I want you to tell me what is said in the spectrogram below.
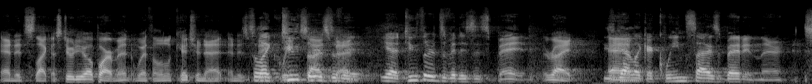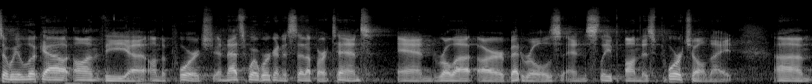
and it's like a studio apartment with a little kitchenette and his So big like queen two size thirds of bed. it, yeah, two thirds of it is his bed. Right. He's And- got like a queen size bed in there. So we look out on the uh, on the porch, and that's where we're going to set up our tent and roll out our bedrolls and sleep on this porch all night. Um,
